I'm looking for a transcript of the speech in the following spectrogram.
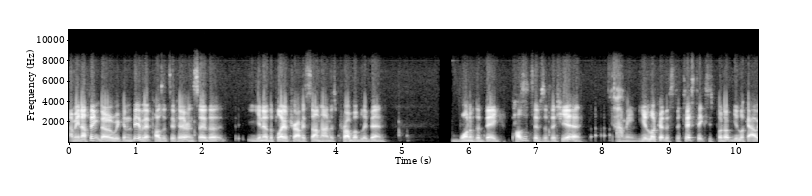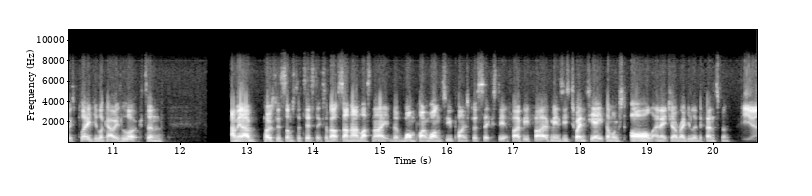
I mean, I think though we can be a bit positive here and say that you know the play of Travis Sanheim has probably been one of the big positives of this year. Yeah. I mean, you look at the statistics he's put up, you look at how he's played, you look at how he's looked, and I mean, I posted some statistics about Sanheim last night. The 1.12 points per 60 at 5v5 means he's 28th amongst all NHL regular defensemen. Yeah,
